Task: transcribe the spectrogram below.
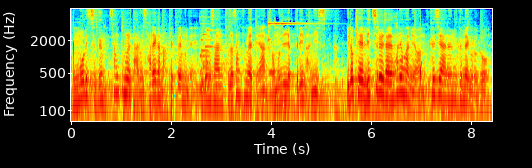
공모리츠 등 상품을 다룬 사례가 많기 때문에 부동산 투자 상품에 대한 전문 인력들이 많이 있습니다. 이렇게 리츠를 잘 활용하면 크지 않은 금액으로도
